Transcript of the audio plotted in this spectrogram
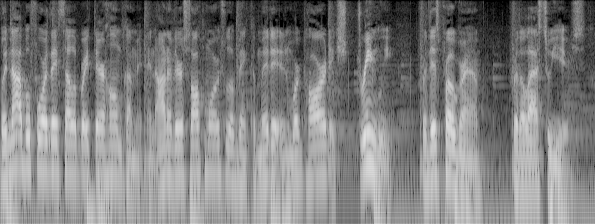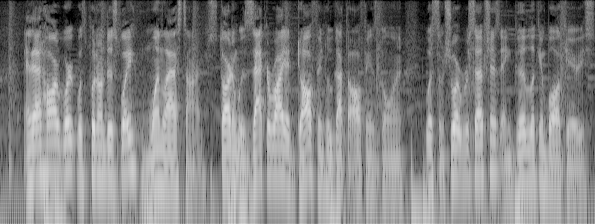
But not before they celebrate their homecoming and honor their sophomores who have been committed and worked hard extremely for this program for the last two years. And that hard work was put on display one last time, starting with Zachariah Dolphin, who got the offense going with some short receptions and good looking ball carries.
